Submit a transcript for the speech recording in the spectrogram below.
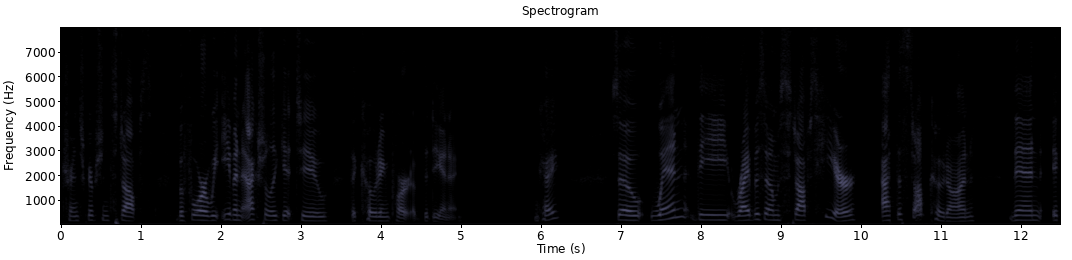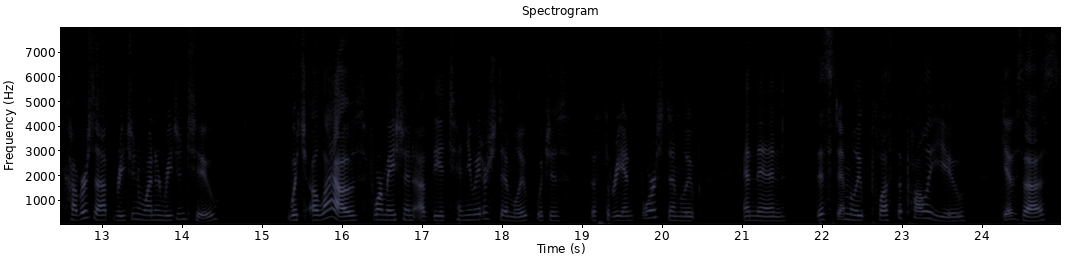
Transcription stops before we even actually get to the coding part of the DNA. Okay? So when the ribosome stops here at the stop codon, then it covers up region 1 and region 2, which allows formation of the attenuator stem loop, which is the 3 and 4 stem loop, and then this stem loop plus the poly-U gives us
